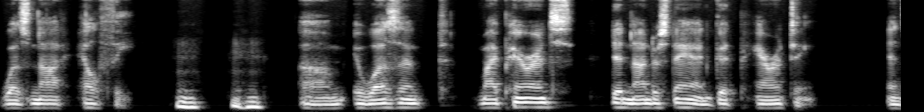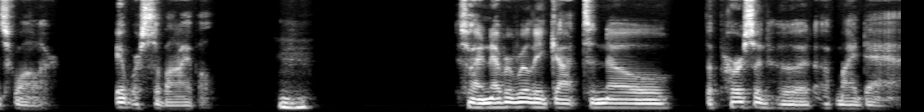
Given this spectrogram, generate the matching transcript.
was not healthy. Mm-hmm. Um, it wasn't. My parents didn't understand good parenting in squalor. It was survival. Mm-hmm. so I never really got to know the personhood of my dad.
